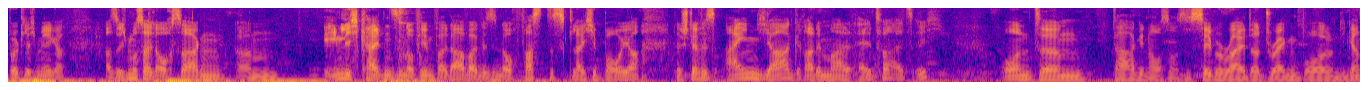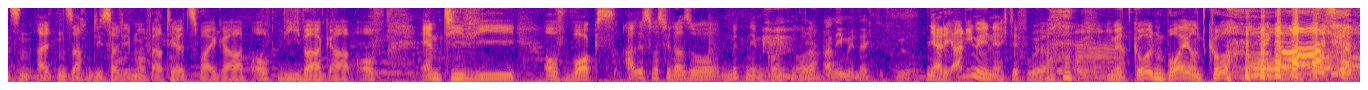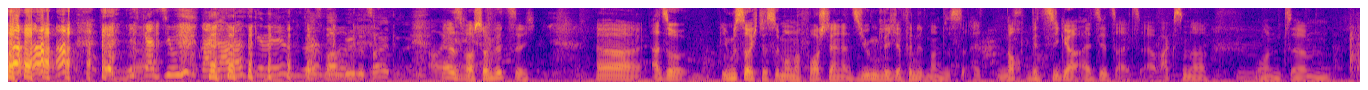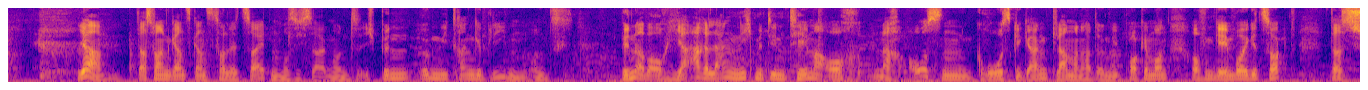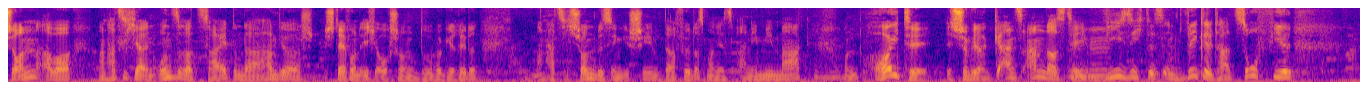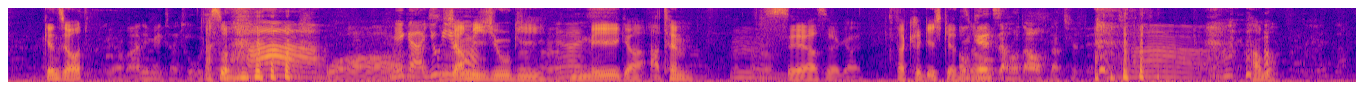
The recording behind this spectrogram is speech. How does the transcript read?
Wirklich mega. Also ich muss halt auch sagen, ähm, Ähnlichkeiten sind auf jeden Fall da, weil wir sind auch fast das gleiche Baujahr. Der Steff ist ein Jahr gerade mal älter als ich. Und ähm, da genauso. Also Saber Rider, Dragon Ball und die ganzen alten Sachen, die es halt eben auf RTL 2 gab, auf Viva gab, auf MTV, auf Vox, alles, was wir da so mitnehmen konnten, oder? Anime-Nächte früher. Ja, die Anime-Nächte früher. Mit Golden Boy und Co. Oh mein Gott! Nicht ganz jugendfrei damals gewesen. Das waren wilde Zeiten, ey. Oh Ja, das war schon witzig. Äh, also, ihr müsst euch das immer noch vorstellen, als Jugendlicher findet man das halt noch witziger als jetzt als Erwachsener. Und ähm, ja, das waren ganz, ganz tolle Zeiten, muss ich sagen. Und ich bin irgendwie dran geblieben und bin aber auch jahrelang nicht mit dem Thema auch nach außen groß gegangen. Klar, man hat irgendwie Pokémon auf dem Gameboy gezockt, das schon, aber man hat sich ja in unserer Zeit, und da haben wir, Steff und ich, auch schon drüber geredet, man hat sich schon ein bisschen geschämt dafür, dass man jetzt Anime mag. Und heute ist schon wieder ganz anders, ey, wie sich das entwickelt hat. So viel Gänsehaut. Wir haben Anime-Tattoos. Achso, Ah, mega. Yu-Gi-Oh! Yami Yugi, Ja, mega. Atem. Sehr, sehr geil. Da krieg ich Und Gänsehaut. Gänsehaut auch natürlich. Hammer.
